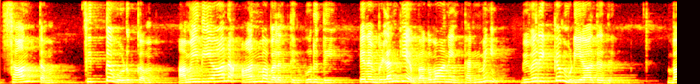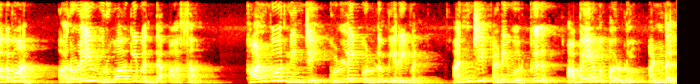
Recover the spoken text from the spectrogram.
சாந்தம் சித்த ஒடுக்கம் அமைதியான ஆன்ம பலத்தின் உறுதி என விளங்கிய பகவானின் தன்மை விவரிக்க முடியாதது. பகவான் அருளே உருவாகி வந்த ஆசான். காண்போர் நெஞ்சை கொள்ளை கொள்ளும் இறைவன். அஞ்சி அடைவோர்க்கு அபயம் அருளும் அண்ணல்.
